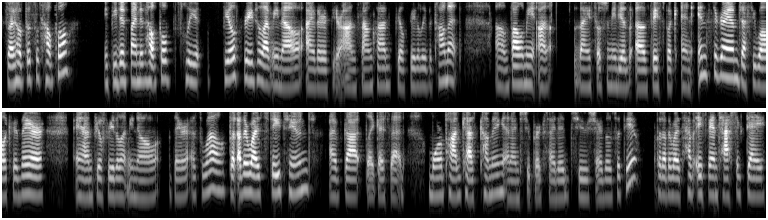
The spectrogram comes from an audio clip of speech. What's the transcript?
So I hope this was helpful. If you did find it helpful, please feel free to let me know. Either if you're on SoundCloud, feel free to leave a comment. Um, follow me on my social medias of Facebook and Instagram, Jesse Wallaker there, and feel free to let me know there as well. But otherwise, stay tuned. I've got, like I said, more podcasts coming, and I'm super excited to share those with you. But otherwise, have a fantastic day.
